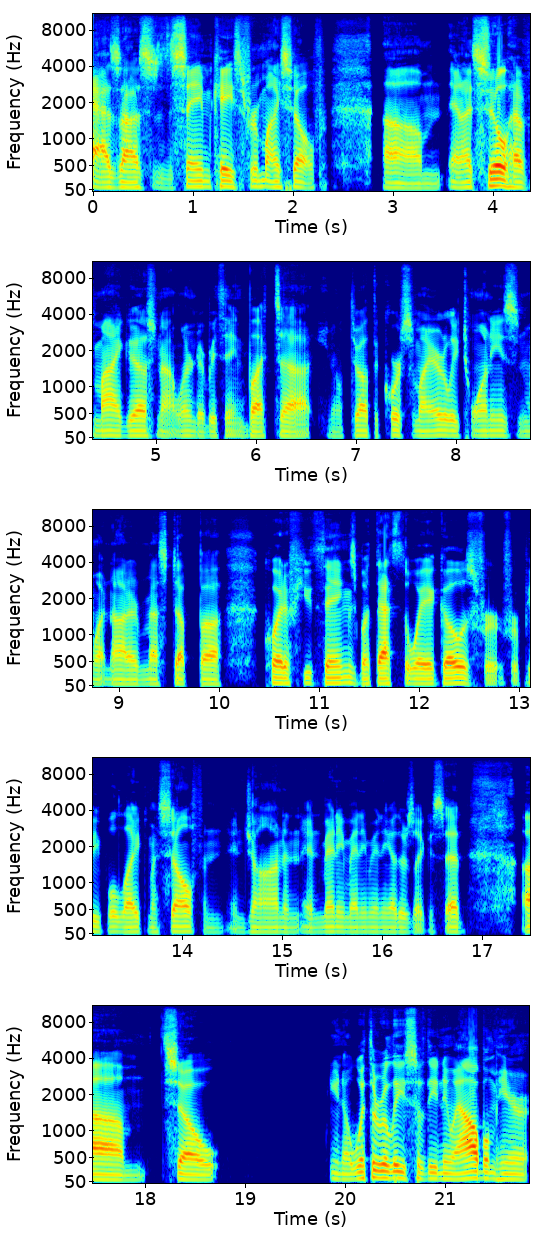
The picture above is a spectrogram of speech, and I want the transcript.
as is the same case for myself. Um, and I still have my gosh not learned everything, but uh, you know throughout the course of my early 20s and whatnot, I messed up uh, quite a few things. But that's the way it goes for for people like myself and, and John and, and many many many others, like I said. Um, so you know, with the release of the new album here,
